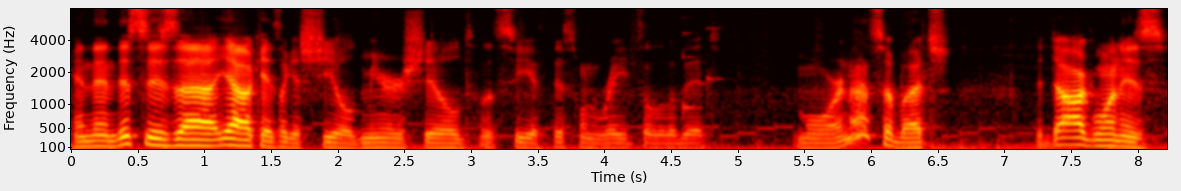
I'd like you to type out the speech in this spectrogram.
And then this is, uh, yeah, okay, it's like a shield, mirror shield. Let's see if this one rates a little bit more. Not so much. The dog one is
